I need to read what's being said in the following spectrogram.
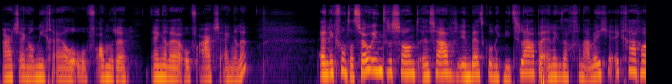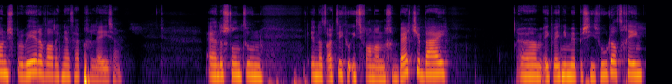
aartsengel Michael of andere engelen of aardse engelen. En ik vond dat zo interessant en s'avonds in bed kon ik niet slapen en ik dacht van nou weet je, ik ga gewoon eens proberen wat ik net heb gelezen. En er stond toen in dat artikel iets van een gebedje bij. Um, ik weet niet meer precies hoe dat ging.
